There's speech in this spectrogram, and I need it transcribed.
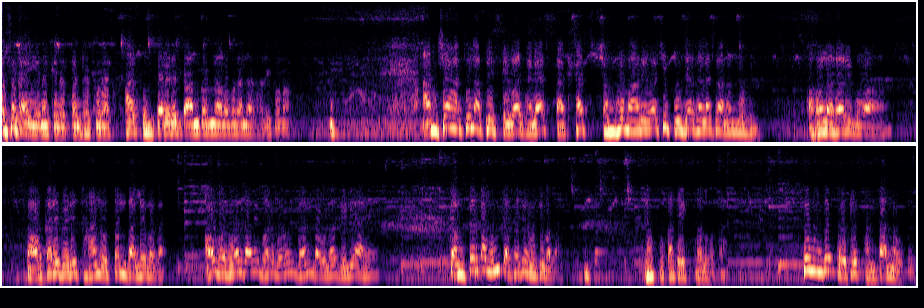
कसं काय येणं केलं पंढरपुरात? हा तुमच्याकडे दान करून आलो बघा नरहरी होणार आमच्या हातून आपली सेवा झाल्यास साक्षात शंभू महादेवाची पूजा झाल्याचा आनंद होईल. अहो नरहरी गोवा सावकारी पेढी छान उत्तम चालले बघा. अहो भगवंताने भर भरून धन दौलत दिली आहे. कमतरता म्हणून कशाची नव्हती बघा. या सुखात एक सल होता. तो म्हणजे पोटी संतान नव्हते.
